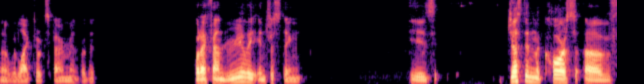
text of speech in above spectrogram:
uh, would like to experiment with it. What I found really interesting is just in the course of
